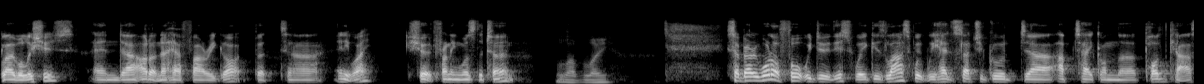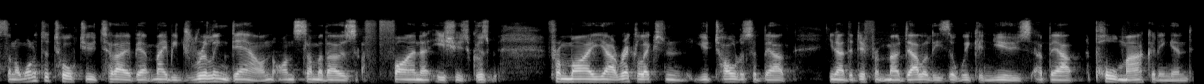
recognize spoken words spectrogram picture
global issues, and uh, I don't know how far he got, but uh, anyway, shirt fronting was the term. Lovely. So Barry, what I thought we'd do this week is last week we had such a good uh, uptake on the podcast, and I wanted to talk to you today about maybe drilling down on some of those finer issues because, from my uh, recollection, you told us about you know the different modalities that we can use about pull marketing. And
